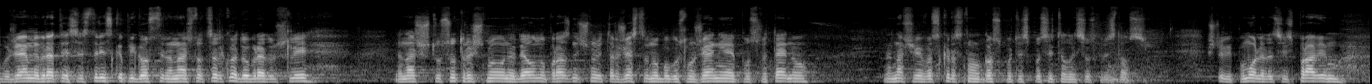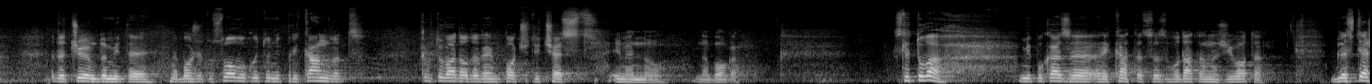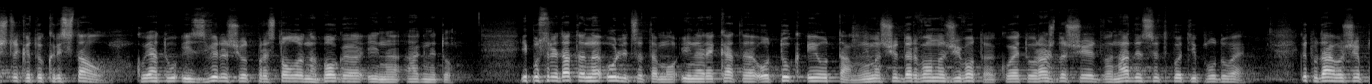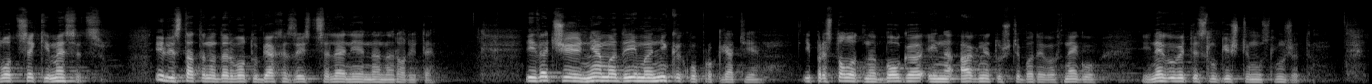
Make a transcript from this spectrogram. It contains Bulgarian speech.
Уважаеми брати и сестри, скъпи гости на нашата църква, добре дошли на нашето сутрешно, неделно, празнично и тържествено богослужение, посветено на нашия възкръснал Господ и Спасител Исус Христос. Ще ви помоля да се изправим, да чуем думите на Божието Слово, които ни приканват към това да отдадем почет и чест именно на Бога. След това ми показа реката с водата на живота, блестяща като кристал, която извираше от престола на Бога и на агнето. И по средата на улицата му и на реката от тук и от там имаше дърво на живота, което раждаше 12 пъти плодове, като даваше плод всеки месец. И листата на дървото бяха за изцеление на народите. И вече няма да има никакво проклятие. И престолът на Бога и на агнето ще бъде в него, и неговите слуги ще му служат.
